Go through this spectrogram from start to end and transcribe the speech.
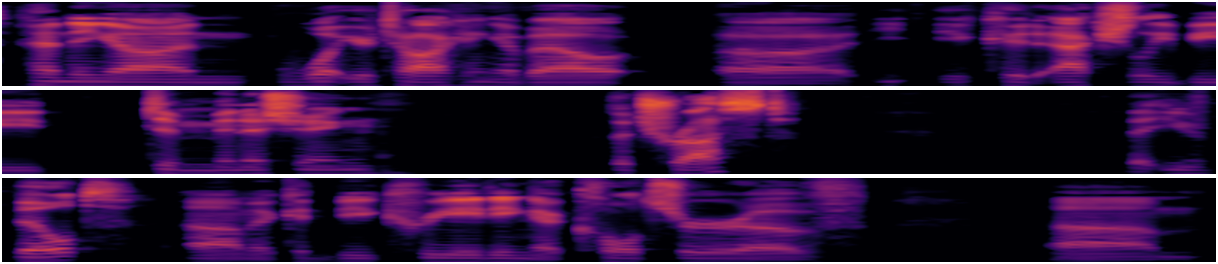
depending on what you're talking about, uh, it could actually be diminishing the trust that you've built. Um, it could be creating a culture of um,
